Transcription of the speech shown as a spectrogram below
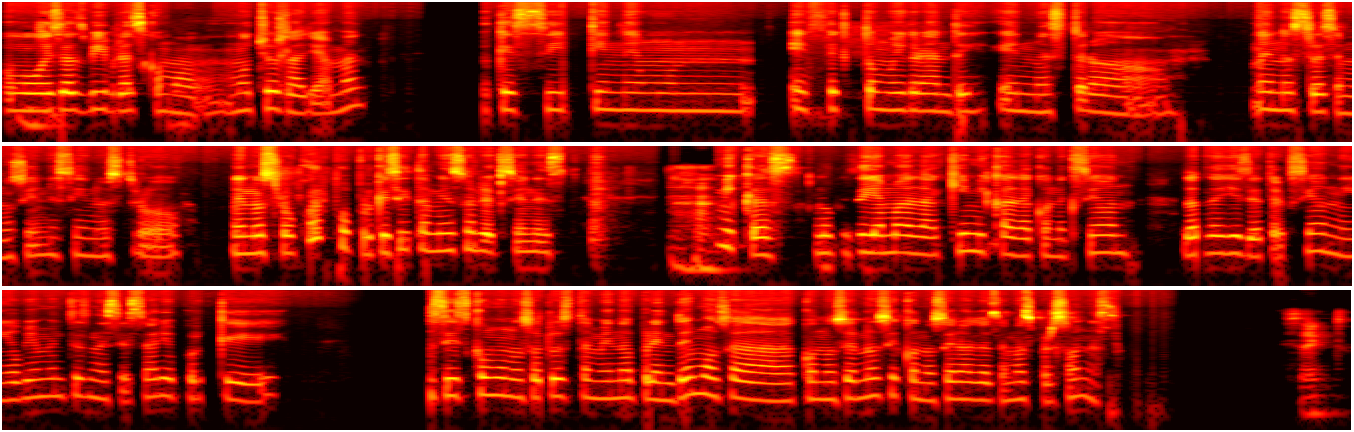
O esas vibras como muchos la llaman, porque sí tiene un efecto muy grande en nuestra, en nuestras emociones y en nuestro, en nuestro cuerpo, porque sí también son reacciones Ajá, químicas, lo que se llama la química, la conexión, las leyes de atracción, y obviamente es necesario porque así es como nosotros también aprendemos a conocernos y conocer a las demás personas. exacto.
